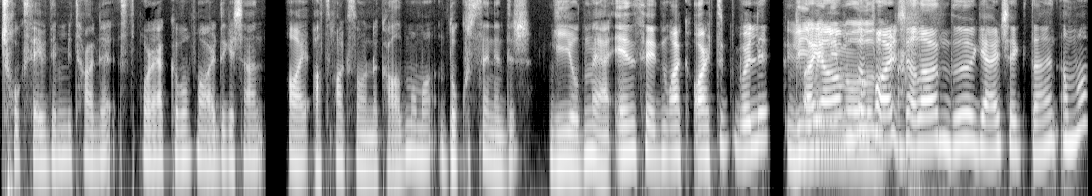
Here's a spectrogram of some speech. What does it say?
Çok sevdiğim bir tane spor ayakkabım vardı geçen ay atmak zorunda kaldım ama 9 senedir giyiyordum yani en sevdiğim ar- artık böyle lime lime ayağımda oldu. parçalandı gerçekten ama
